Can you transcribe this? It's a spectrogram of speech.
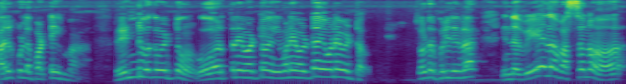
கருக்குள்ள பட்டையுமா? ரெண்டு பக்கம் வெட்டும். ஒவ்வொருத்தனை வெட்டும் இவனை வெட்டும் இவனை வெட்டும். சொல்கிற புரியுதுங்களா? இந்த வேத வசனம்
